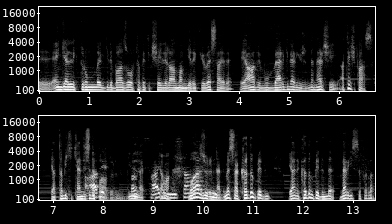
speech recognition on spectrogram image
e, engellilik durumumla ilgili bazı ortopedik şeyleri almam gerekiyor vesaire. E abi bu vergiler yüzünden her şey ateş pahası. Ya tabii ki kendisi abi, de pahalı ürün. İlla ama bazı ürünler mesela kadın pedin yani kadın pedinde vergi sıfırla.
